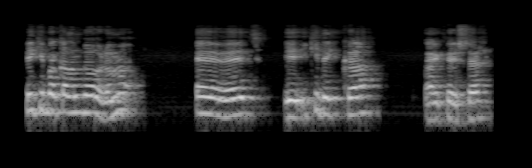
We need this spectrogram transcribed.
Peki bakalım doğru mu? Evet. 2 dakika arkadaşlar.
